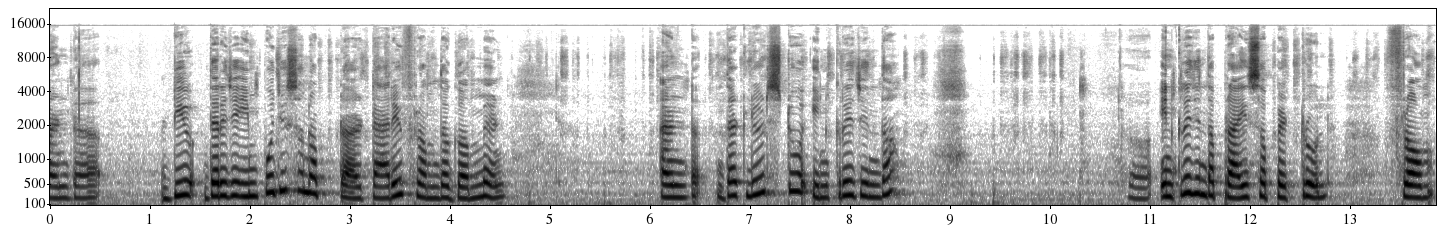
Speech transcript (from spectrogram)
and uh, there is a imposition of tariff from the government and that leads to increase in the uh, increase in the price of petrol from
